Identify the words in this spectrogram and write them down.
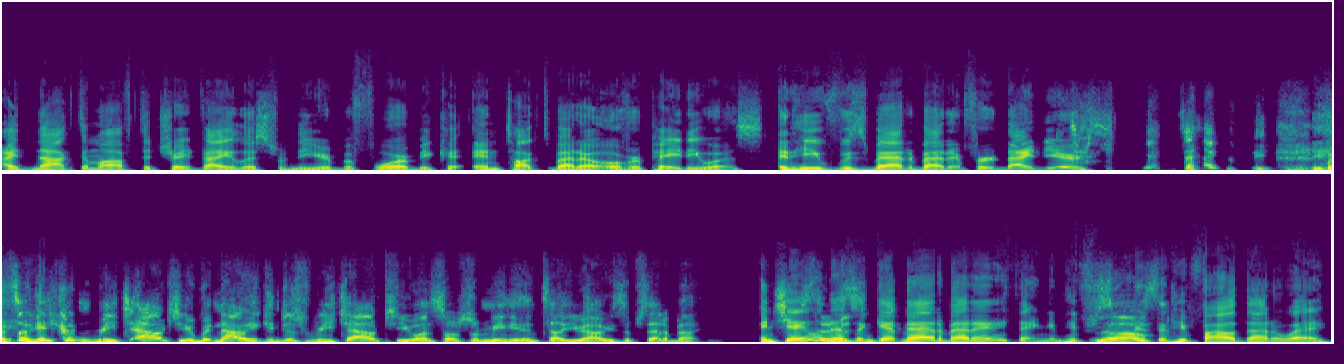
I knocked him off the trade value list from the year before because and talked about how overpaid he was, and he was mad about it for nine years. exactly. But so he couldn't reach out to you, but now he can just reach out to you on social media and tell you how he's upset about you. And Jalen doesn't get mad about anything, and he, for some reason he filed that away.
